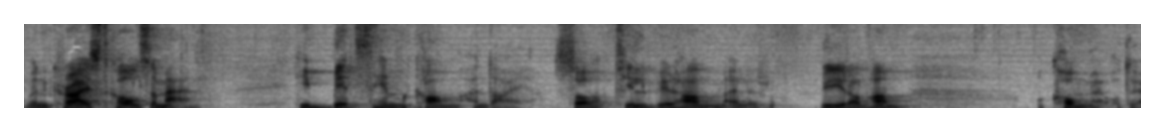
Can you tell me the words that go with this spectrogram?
When Christ calls a man, he bids him come and die. Så tilbyr han, eller byr han ham, å komme og dø.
